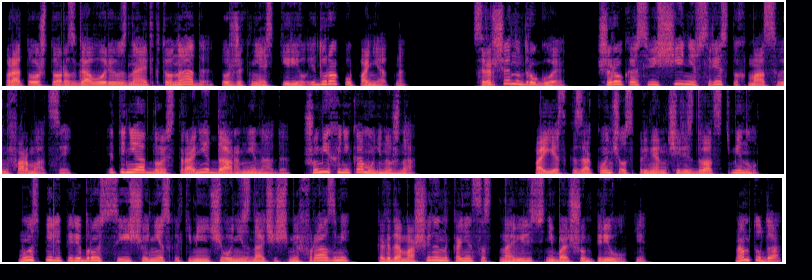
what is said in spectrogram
Про то, что о разговоре узнает кто надо, тот же князь Кирилл, и дураку понятно. Совершенно другое. Широкое освещение в средствах массовой информации. Это ни одной стране даром не надо. Шумиха никому не нужна. Поездка закончилась примерно через 20 минут. Мы успели переброситься еще несколькими ничего не значащими фразами, когда машины наконец остановились в небольшом переулке. Нам туда,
